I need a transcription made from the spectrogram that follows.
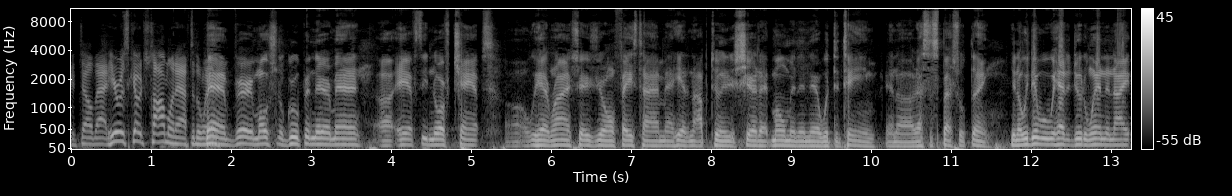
could tell that. Here was Coach Tomlin after the win. Man, very emotional group in there, man. Uh, AFC North champs. Uh, we had Ryan Shazier on FaceTime, man. He had an opportunity to share that moment in there with the team, and uh, that's a special thing. You know, we did what we had to do to win tonight.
